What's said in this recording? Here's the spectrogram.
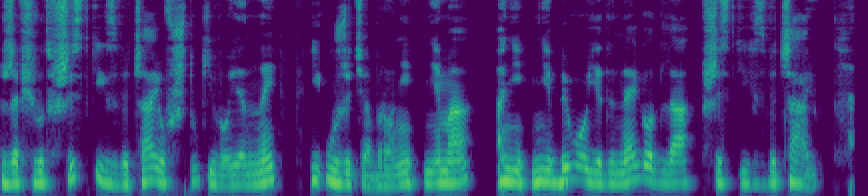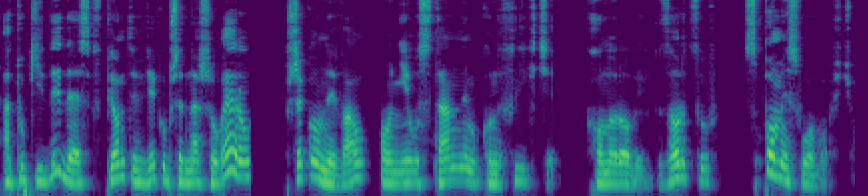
że wśród wszystkich zwyczajów sztuki wojennej i użycia broni nie ma ani nie było jednego dla wszystkich zwyczaju. A Tukidydes w V wieku przed naszą erą przekonywał o nieustannym konflikcie honorowych wzorców z pomysłowością.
